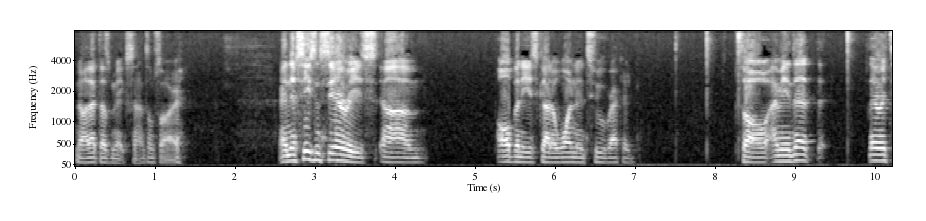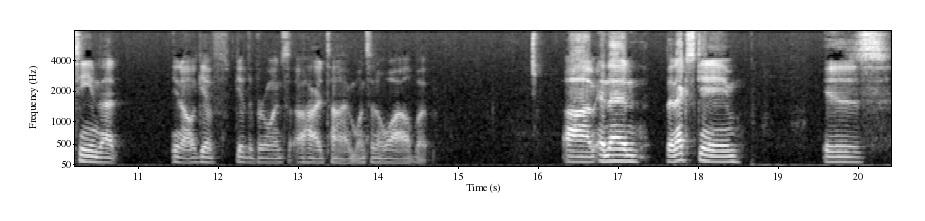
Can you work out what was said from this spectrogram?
No, that doesn't make sense. I'm sorry. And the season series, um, Albany's got a one and two record. So I mean that they're a team that you know give give the Bruins a hard time once in a while, but um, and then the next game is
